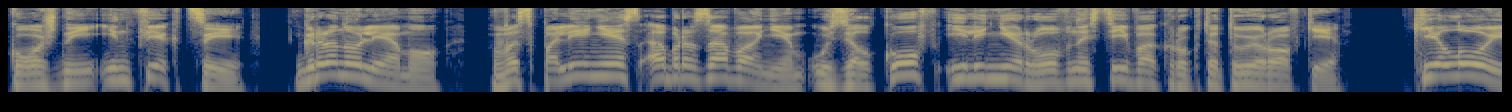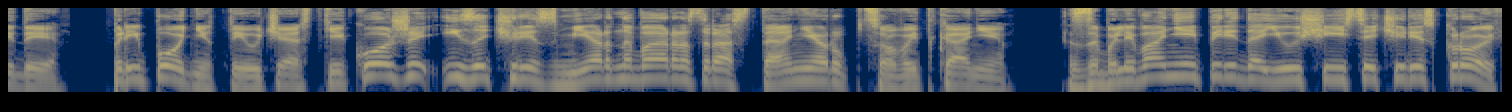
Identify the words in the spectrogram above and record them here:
кожные инфекции, гранулему, воспаление с образованием узелков или неровностей вокруг татуировки, килоиды, приподнятые участки кожи из-за чрезмерного разрастания рубцовой ткани, Заболевания, передающиеся через кровь,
